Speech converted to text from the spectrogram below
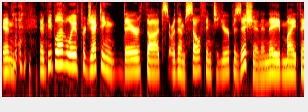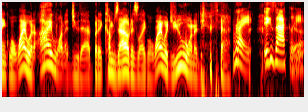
And and people have a way of projecting their thoughts or themselves into your position, and they might think, "Well, why would I want to do that?" But it comes out as like, "Well, why would you want to do that?" Right. Exactly.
